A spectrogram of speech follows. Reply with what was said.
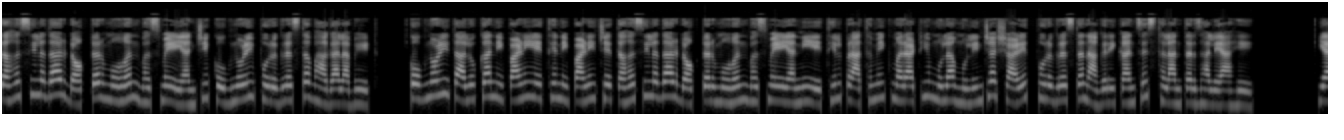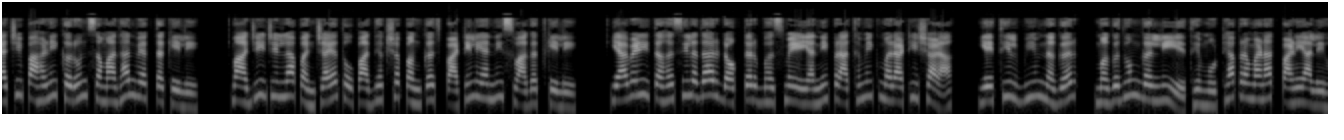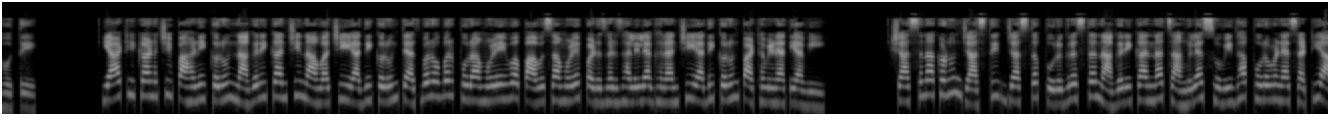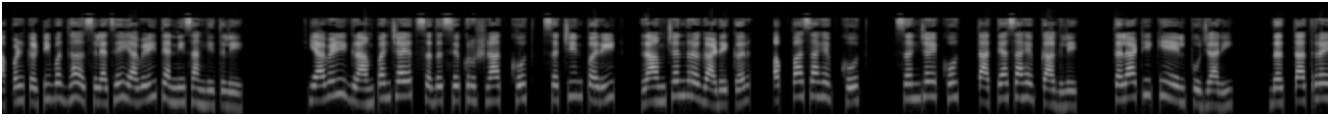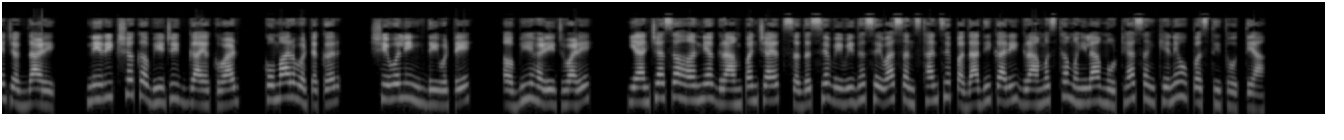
तहसीलदार doctor Mohan Bhasme यांची कोगनोळी पूरग्रस्त भागाला भेट. कोगनोळी तालुका निपाणी येथे निपाणीचे तहसीलदार डॉक्टर मोहन भस्मे यांनी येथील प्राथमिक मराठी मुला मुलींच्या शाळेत पूरग्रस्त नागरिकांचे स्थलांतर झाले आहे. याची पाहणी करून समाधान व्यक्त केले. माजी जिल्हा पंचायत उपाध्यक्ष पंकज पाटील यांनी स्वागत केले. यावेळी तहसीलदार डॉक्टर भस्मे यांनी प्राथमिक मराठी शाळा येथील भीमनगर मगधुम गल्ली येथे मोठ्या प्रमाणात पाणी आले होते. या ठिकाणची पाहणी करून नागरिकांची नावाची यादी करून त्याचबरोबर पुरामुळे व पावसामुळे पडझड झालेल्या घरांची यादी करून पाठविण्यात यावी. शासनाकडून जास्तीत जास्त पूरग्रस्त नागरिकांना चांगल्या सुविधा पुरवण्यासाठी आपण कटिबद्ध असल्याचे यावेळी त्यांनी सांगितले. यावेळी ग्रामपंचायत सदस्य कृष्णात खोत सचिन परीट रामचंद्र गाडेकर अप्पासाहेब खोत संजय खोत तात्यासाहेब कागले तलाठी के एल पुजारी दत्तात्रय जगदाळे निरीक्षक अभिजित गायकवाड कुमार वटकर शिवलिंग देवटे अभि हळीजवाळे यांच्यासह अन्य ग्रामपंचायत सदस्य विविध सेवा संस्थांचे पदाधिकारी ग्रामस्थ महिला मोठ्या संख्येने उपस्थित होत्या.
